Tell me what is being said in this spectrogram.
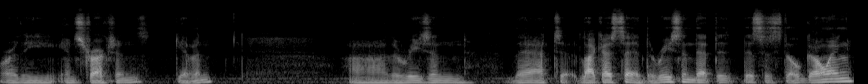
or the instructions given. Uh, the reason that, like I said, the reason that th- this is still going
